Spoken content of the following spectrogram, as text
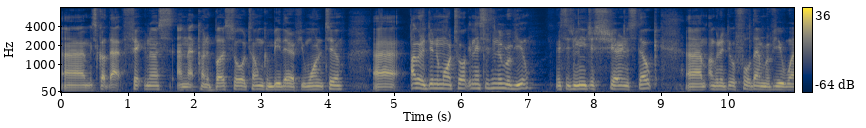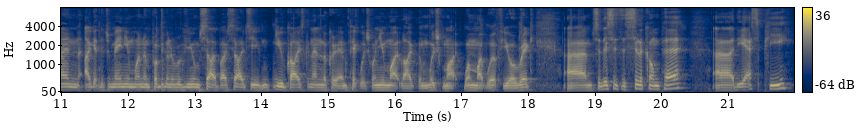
Um, it's got that thickness and that kind of buzzsaw tone can be there if you want to. Uh, I'm going to do no more talking. This isn't a review. This is me just sharing the stoke. Um, I'm going to do a full down review when I get the germanium one. I'm probably going to review them side by side so you, you guys can then look at it and pick which one you might like and which might one might work for your rig. Um, so this is the silicone pair, uh, the SP,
